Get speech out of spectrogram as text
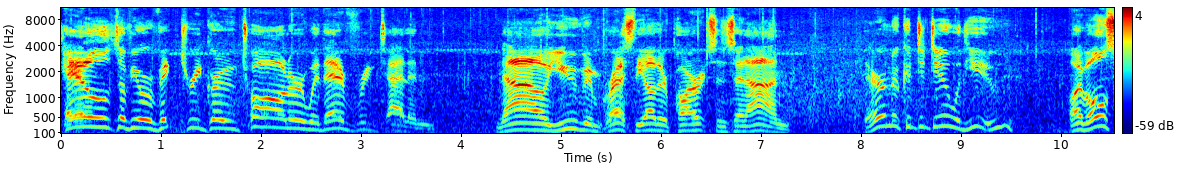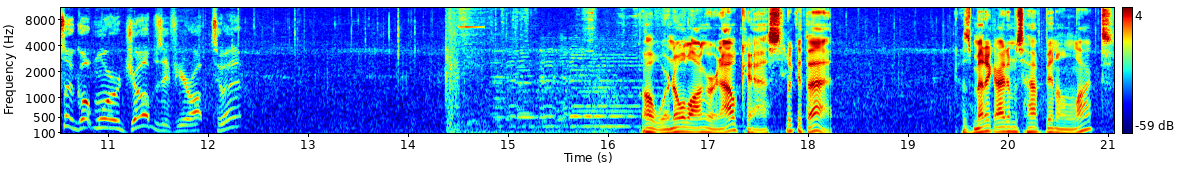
Tales of your victory grow taller with every telling. Now you've impressed the other pirates in St. They're looking to deal with you. I've also got more jobs if you're up to it. Oh, we're no longer an outcast. Look at that. Cosmetic items have been unlocked.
